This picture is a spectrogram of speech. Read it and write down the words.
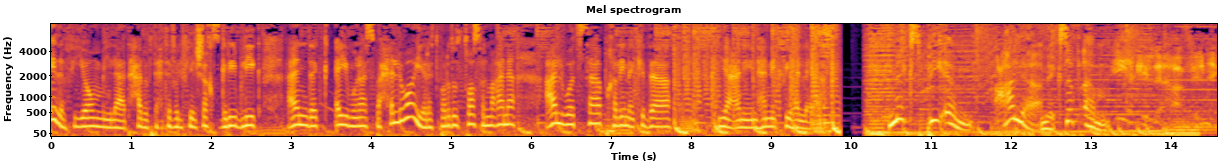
إذا في يوم ميلاد حابب تحتفل فيه لشخص قريب ليك عندك أي مناسبة حلوة يا ريت برضه تتواصل معنا على الواتساب. خلينا كذا يعني نهنيك فيها الليلة. ميكس بي ام على ميكس اف ام هي كلها في الميكس.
